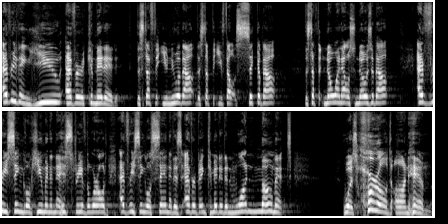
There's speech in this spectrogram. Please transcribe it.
everything you ever committed, the stuff that you knew about, the stuff that you felt sick about, the stuff that no one else knows about, Every single human in the history of the world, every single sin that has ever been committed in one moment was hurled on him.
